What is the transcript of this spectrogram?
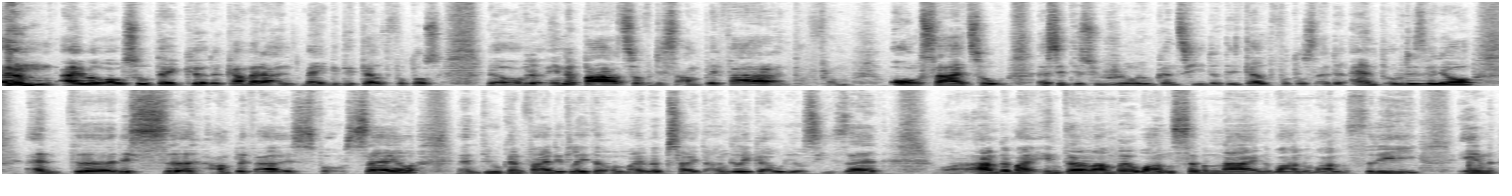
I will also take the camera and make detailed photos of the inner parts of this amplifier and from all sides. So as it is usual you can see the detailed photos at the end of this video. And uh, this uh, amplifier is for sale and you can find it later on my website Angelica Audio CZ under my internal number 179113 in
